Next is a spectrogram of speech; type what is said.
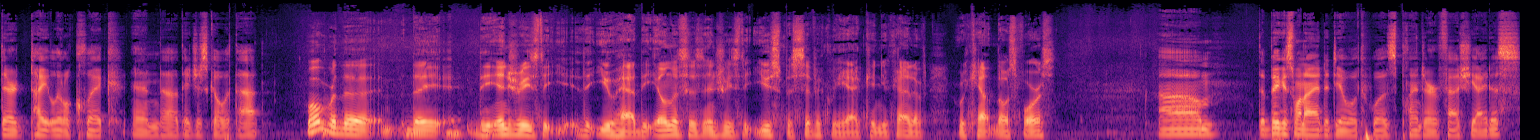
their tight little click, and uh, they just go with that. What were the the the injuries that you, that you had, the illnesses, injuries that you specifically had? Can you kind of recount those for us? Um, the biggest one I had to deal with was plantar fasciitis,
